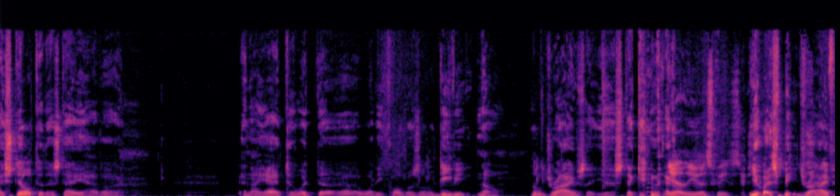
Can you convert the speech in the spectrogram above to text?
I still to this day have a and I add to it uh, what do you call those little DV? No, little drives that you stick in that Yeah, the USBs. USB drive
